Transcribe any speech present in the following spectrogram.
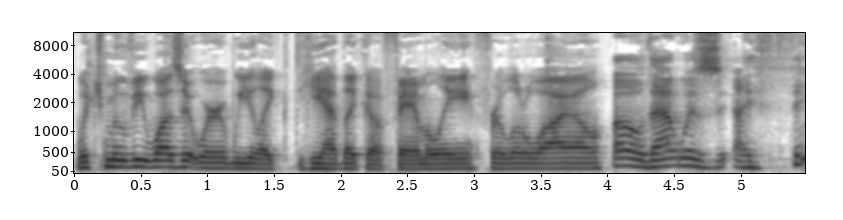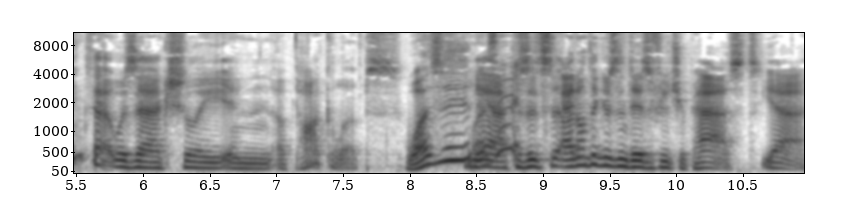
which movie was it where we like he had like a family for a little while? oh, that was. I think that was actually in Apocalypse. Was it? yeah, because it's. I don't think it was in Days of Future Past. Yeah,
